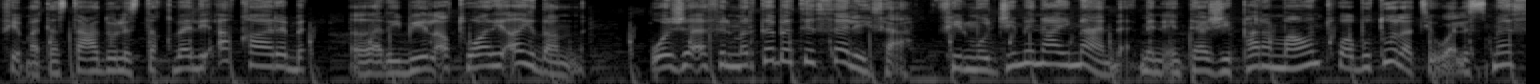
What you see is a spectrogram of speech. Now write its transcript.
فيما تستعد لاستقبال أقارب غريبي الأطوار أيضاً. وجاء في المرتبة الثالثة فيلم Gemini Man من إنتاج باراماونت وبطولة ويل سميث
